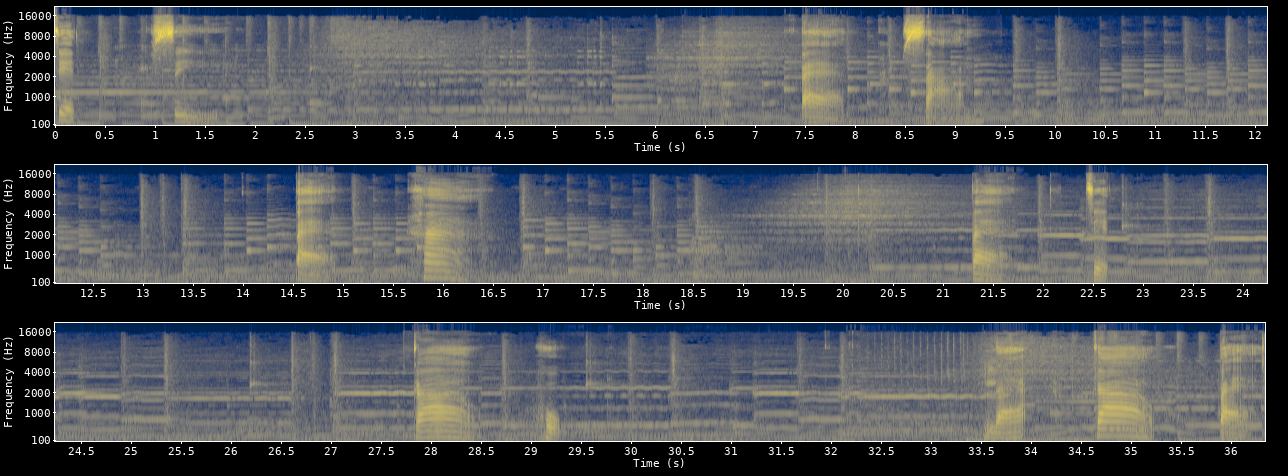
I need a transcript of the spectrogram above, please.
เจ็ดสี่แปดสาม ห้าแปดเจ็ดเก้าหกและเก้าแปด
